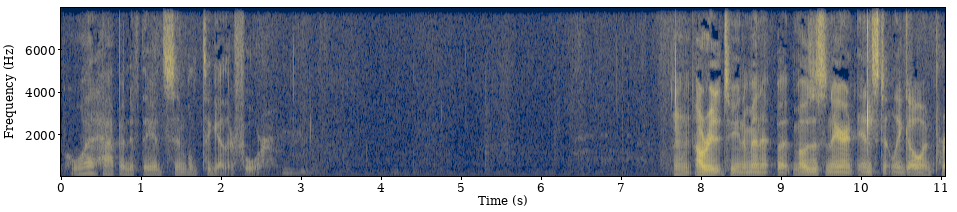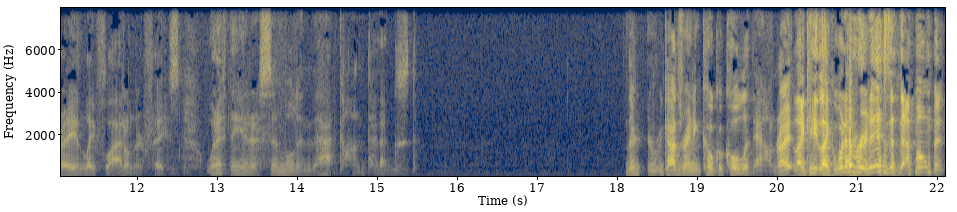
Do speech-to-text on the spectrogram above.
But what happened if they had assembled together for? Mm, I'll read it to you in a minute, but Moses and Aaron instantly go and pray and lay flat on their face. What if they had assembled in that context? God's raining Coca Cola down, right? Like he, like whatever it is at that moment,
